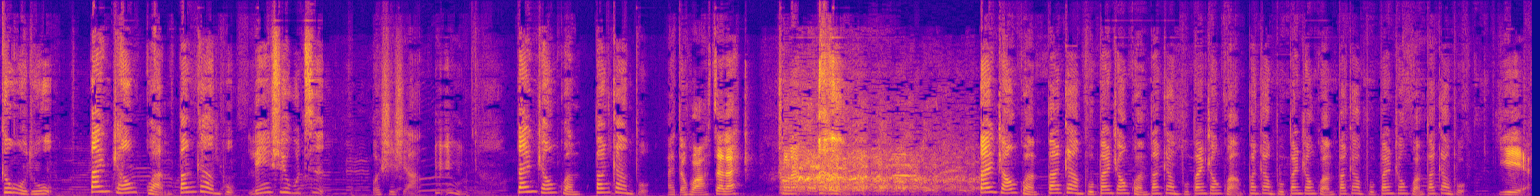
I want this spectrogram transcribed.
跟我读，班长管班干部，连续五字，我试试啊。嗯嗯班长管班干部，哎，等会儿再来，重来。班长管班干部，班长管班干部，班长管班干部，班长管班干部，班长管班干部，耶。”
